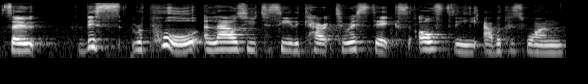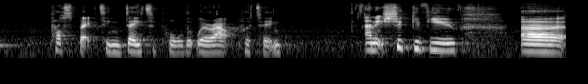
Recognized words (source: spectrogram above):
So this report allows you to see the characteristics of the Abacus One prospecting data pool that we're outputting. And it should give you uh,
